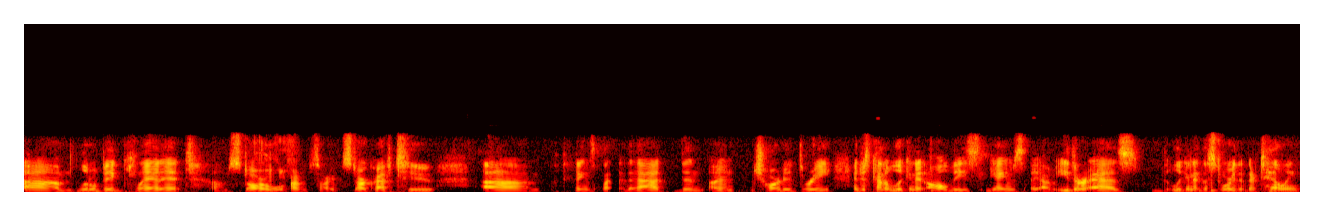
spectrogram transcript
Um, Little Big Planet, um, Star. War- I'm sorry, StarCraft 2. Um, things like that, then Uncharted 3, and just kind of looking at all these games um, either as looking at the story that they're telling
